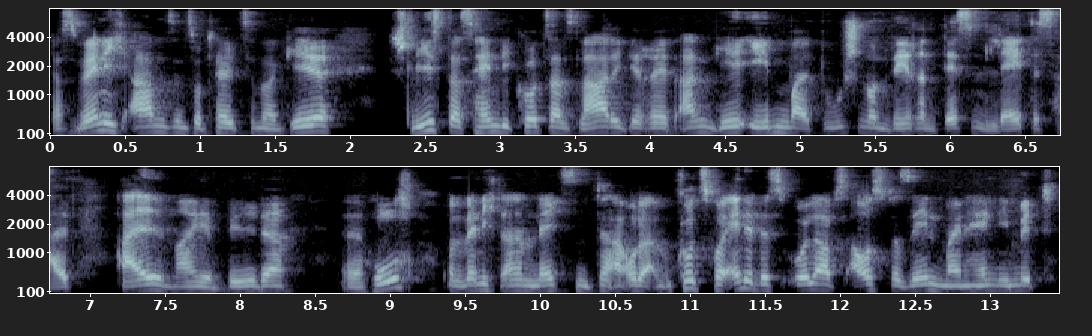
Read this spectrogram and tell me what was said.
dass wenn ich abends ins Hotelzimmer gehe, schließ das Handy kurz ans Ladegerät an, gehe eben mal duschen und währenddessen lädt es halt all meine Bilder äh, hoch. Und wenn ich dann am nächsten Tag oder kurz vor Ende des Urlaubs aus Versehen mein Handy mit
